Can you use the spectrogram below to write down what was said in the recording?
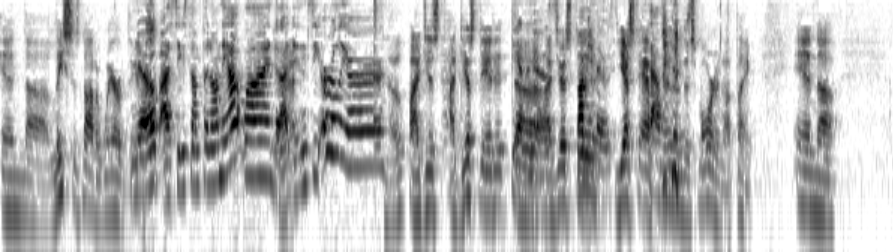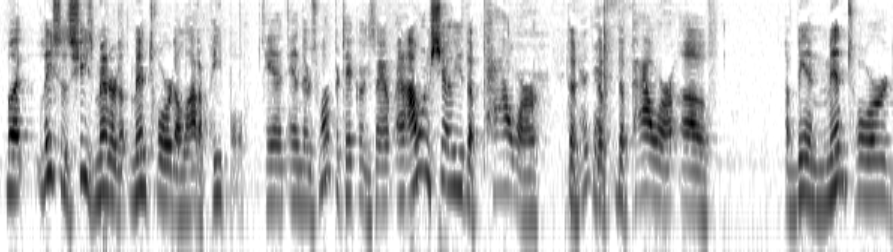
and uh, Lisa's not aware of this. Nope, I see something on the outline that I didn't see earlier. Nope, I just I just did it. Yeah, uh, knows. I just did Mommy it knows. yesterday afternoon, knows. this morning, I think. And uh, but Lisa, she's mentored mentored a lot of people, and and there's one particular example, and I want to show you the power the the, the power of of being mentored,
